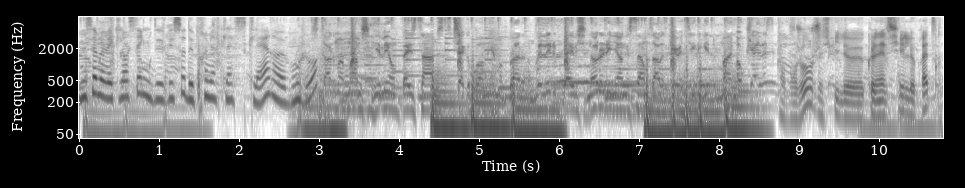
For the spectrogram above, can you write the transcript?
Nous sommes avec l'enseigne de vaisseau de première classe Claire. Euh, bonjour. bonjour, je suis le colonel Cyril Le Prêtre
